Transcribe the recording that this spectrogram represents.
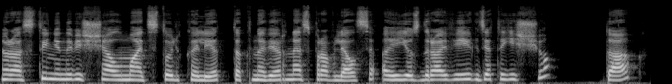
«Раз ты не навещал мать столько лет, так, наверное, справлялся о ее здравии где-то еще? Так?»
